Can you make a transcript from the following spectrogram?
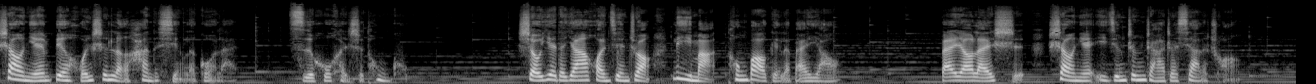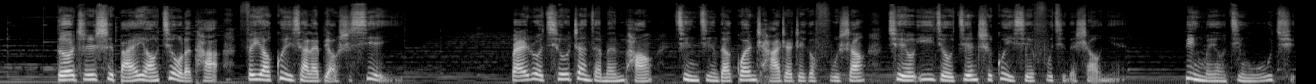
少年便浑身冷汗的醒了过来，似乎很是痛苦。守夜的丫鬟见状，立马通报给了白瑶。白瑶来时，少年已经挣扎着下了床。得知是白瑶救了他，非要跪下来表示谢意。白若秋站在门旁，静静地观察着这个负伤却又依旧坚持跪谢父亲的少年，并没有进屋去。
